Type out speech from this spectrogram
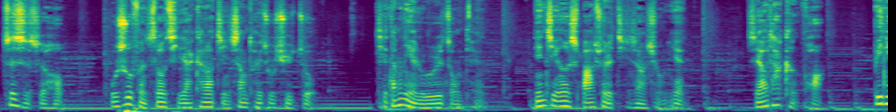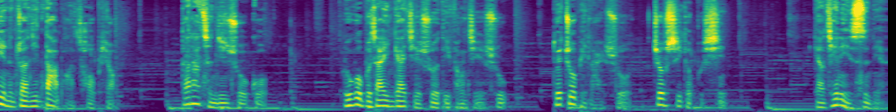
自此之后，无数粉丝都期待看到井上推出续作。且当年如日中天、年仅二十八岁的井上雄彦，只要他肯画，必定能赚进大把钞票。但他曾经说过，如果不在应该结束的地方结束，对作品来说就是一个不幸。两千零四年，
